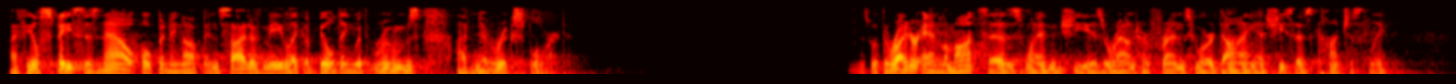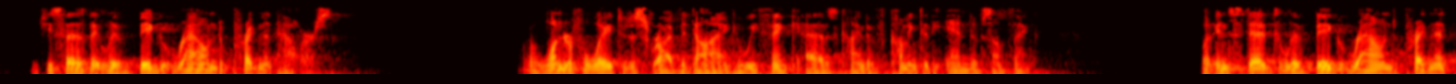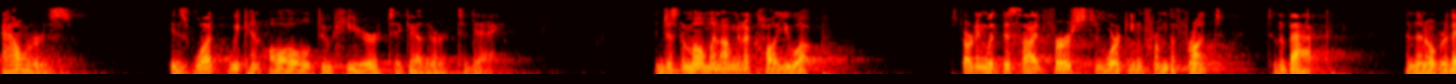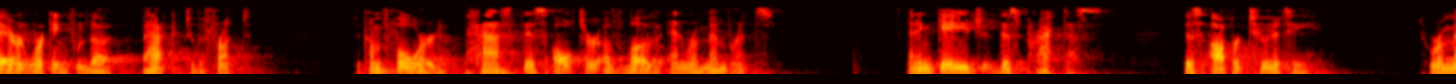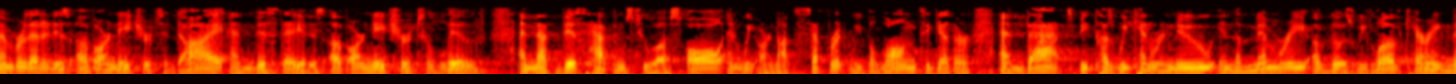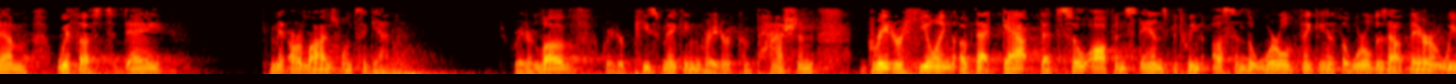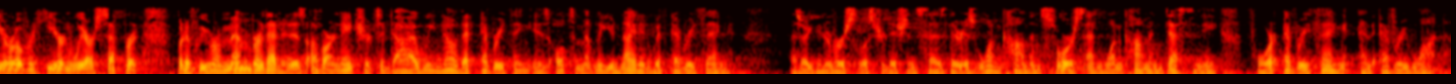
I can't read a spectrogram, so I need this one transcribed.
I feel spaces now opening up inside of me like a building with rooms I've never explored. This is what the writer Anne Lamott says when she is around her friends who are dying, as she says, consciously. And she says they live big, round, pregnant hours. What a wonderful way to describe the dying, who we think as kind of coming to the end of something. But instead, to live big, round, pregnant hours is what we can all do here together today. In just a moment, I'm going to call you up. Starting with this side first and working from the front to the back, and then over there and working from the back to the front. To come forward past this altar of love and remembrance and engage this practice, this opportunity to remember that it is of our nature to die, and this day it is of our nature to live, and that this happens to us all, and we are not separate, we belong together, and that because we can renew in the memory of those we love, carrying them with us today, commit our lives once again greater love, greater peacemaking, greater compassion, greater healing of that gap that so often stands between us and the world, thinking that the world is out there and we are over here and we are separate. But if we remember that it is of our nature to die, we know that everything is ultimately united with everything. As our Universalist tradition says, there is one common source and one common destiny for everything and everyone.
